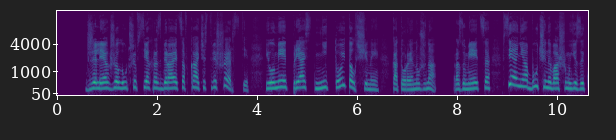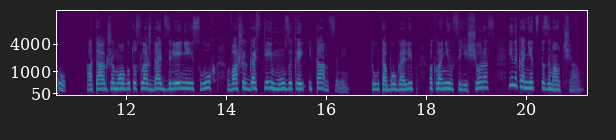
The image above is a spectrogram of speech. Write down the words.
Джелех же лучше всех разбирается в качестве шерсти и умеет прясть нить той толщины, которая нужна. Разумеется, все они обучены вашему языку, а также могут услаждать зрение и слух ваших гостей музыкой и танцами. Тут Абу-Галиб поклонился еще раз и, наконец-то, замолчал.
